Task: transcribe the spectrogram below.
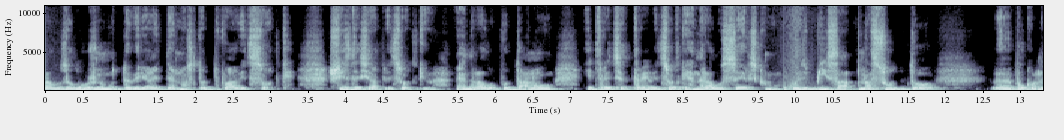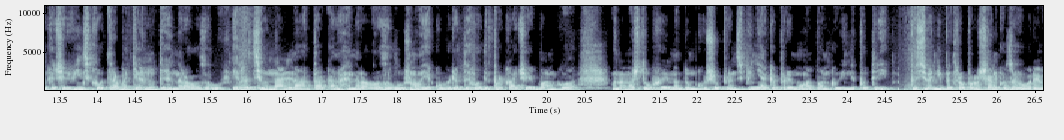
генералу Залужному довіряють 92%, 60% генералу Буданову і 33% генералу Сирському. Якось біса на суд до полковника Червінського треба тягнути генерала Залужного. Ірраціональна атака на генерала Залужного, яку в ряди годи прокачує банкова, вона наштовхує на думку, що в принципі ніяка перемога банковій не потрібна. То сьогодні Петро Порошенко заговорив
